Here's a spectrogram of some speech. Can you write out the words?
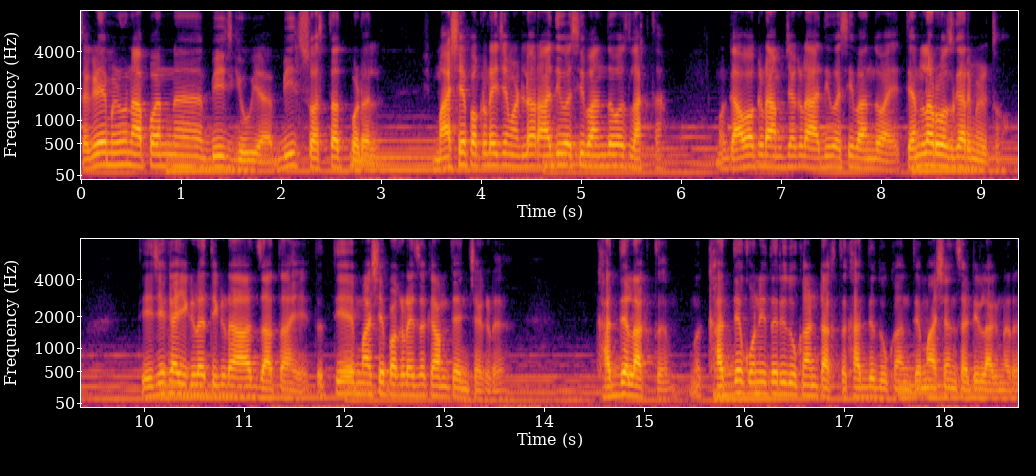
सगळे मिळून आपण बीज घेऊया. बीज स्वस्तात पडल. मासे पकडायचे म्हटल्यावर आदिवासी बांधवच लागतात. मग गावाकडं आमच्याकडं आदिवासी बांधव आहे त्यांना रोजगार मिळतो. ते जे काय इकडं तिकडं आज जात आहे तर ते मासे पकडायचं काम त्यांच्याकडं. खाद्य लागतं. मग खाद्य कोणीतरी दुकान टाकतं खाद्य दुकान ते माशांसाठी लागणारं.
